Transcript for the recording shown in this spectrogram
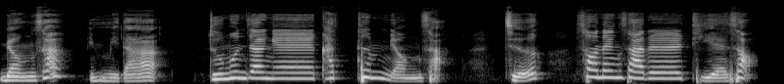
대명사입니다. 두 문장의 같은 명사, 즉 선행사를 뒤에서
